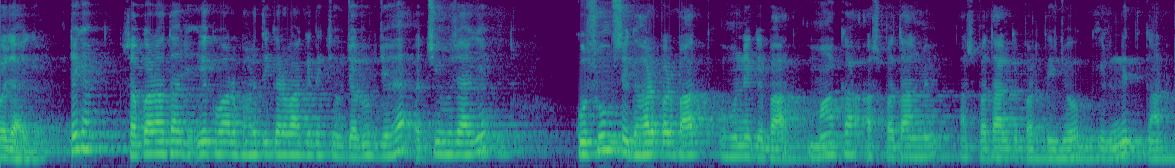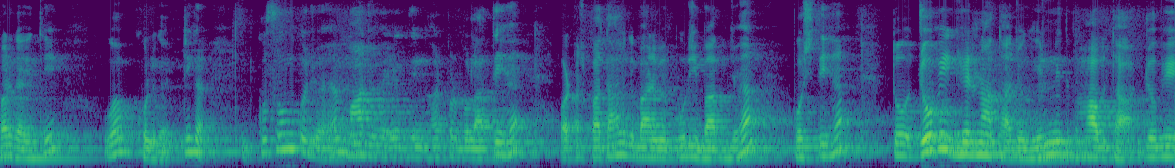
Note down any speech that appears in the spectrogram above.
हो जाएगी। ठीक है? सबका रहता है कि एक बार भर्ती करवा के देखिए ज़रूर जो है अच्छी हो जाएगी। कुसुम से घर पर बात होने के बाद माँ का अस्पताल में, अस्पताल के प्रति जो घृणित गांठ पड़ गई थी, वह खुल गई। ठीक है? कुसुम को जो है, माँ जो है एक दिन घर पर बुलाती है और अस्पताल के बारे में पूरी बात जो है पूछती है। तो जो भी घृणा था, जो घृणित भाव था, जो भी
